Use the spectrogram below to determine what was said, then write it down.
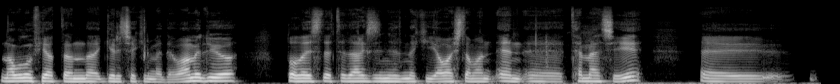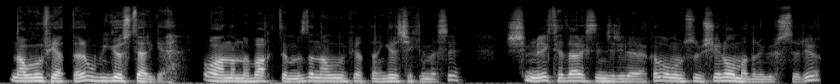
Navulun fiyatlarında geri çekilme devam ediyor. Dolayısıyla tedarik zincirindeki yavaşlamanın en e, temel şeyi e, navulun fiyatları bu bir gösterge. O anlamda baktığımızda navulun fiyatlarının geri çekilmesi şimdilik tedarik zinciriyle alakalı olumsuz bir şeyin olmadığını gösteriyor.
